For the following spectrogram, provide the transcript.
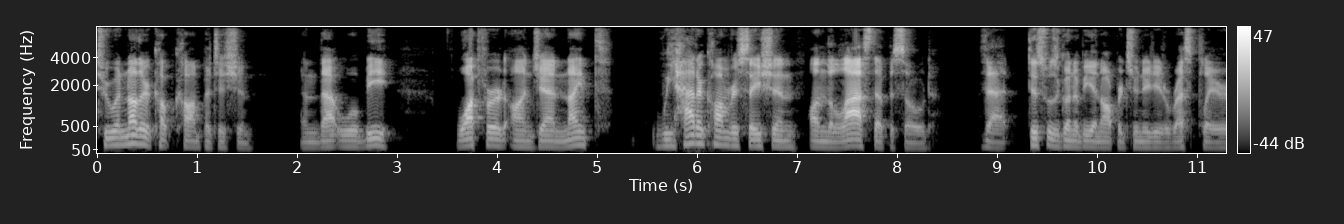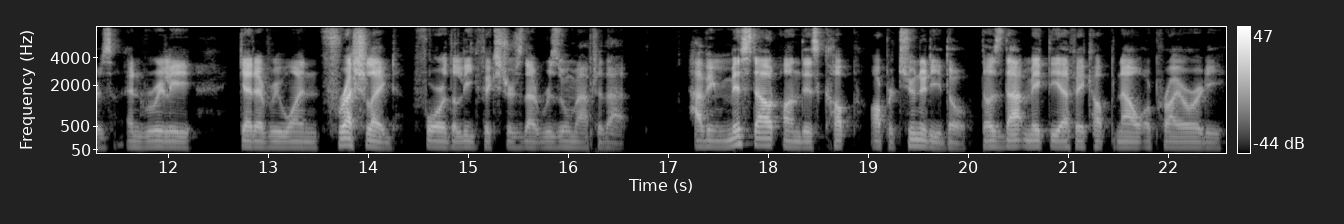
to another cup competition, and that will be Watford on Jan 9th. We had a conversation on the last episode that this was going to be an opportunity to rest players and really get everyone fresh legged for the league fixtures that resume after that. Having missed out on this cup opportunity, though, does that make the FA Cup now a priority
